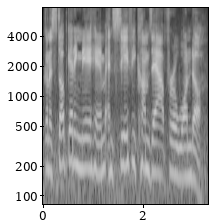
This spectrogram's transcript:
gonna stop getting near him and see if he comes out for a wander.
